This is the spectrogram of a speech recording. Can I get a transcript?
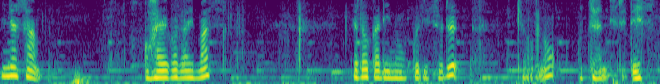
皆さんおはようございます。ヤドカリのお送りする今日のチャンネルです。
